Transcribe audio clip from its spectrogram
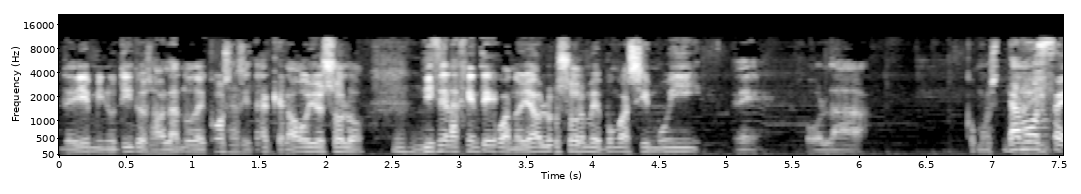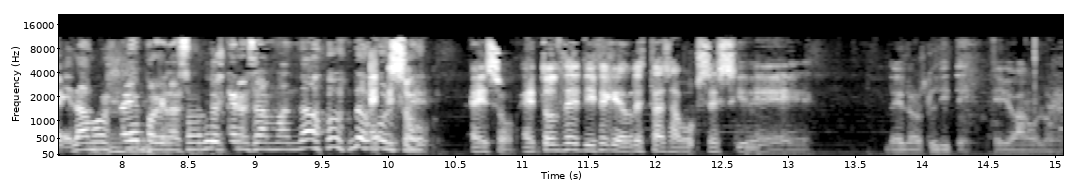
de 10 minutitos hablando de cosas y tal, que lo hago yo solo, dice la gente que cuando yo hablo solo me pongo así muy... Eh, hola, ¿cómo estás? Damos fe, damos fe, porque los audios que nos han mandado damos Eso, fe. eso. Entonces dice que dónde está esa box sexy de, de los lite que yo hago luego.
